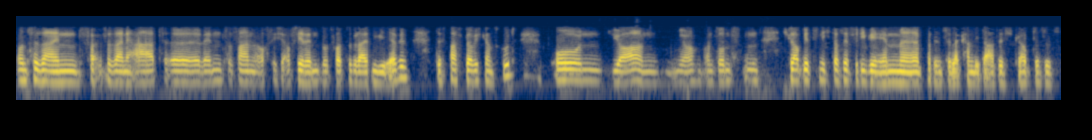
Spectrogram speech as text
und für sein für seine Art äh, Rennen zu fahren, auch sich auf die Rennen so vorzubereiten, wie er will. Das passt, glaube ich, ganz gut. Und ja, ja, ansonsten, ich glaube jetzt nicht, dass er für die WM äh, potenzieller Kandidat ist. Ich glaube, das ist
